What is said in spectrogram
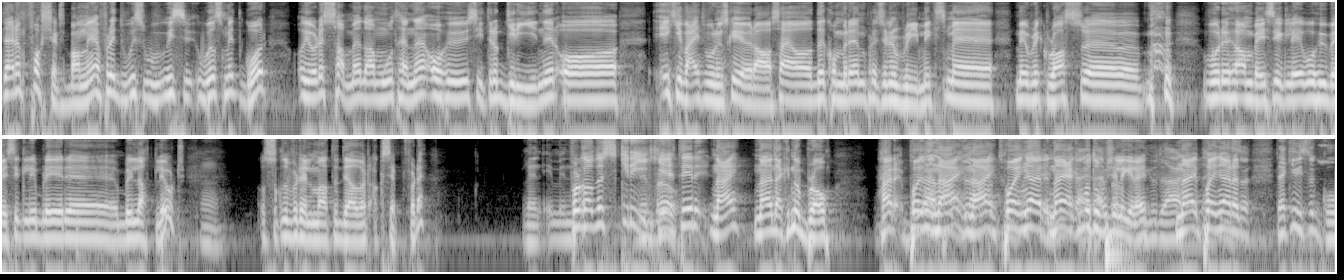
det er en forskjellsbehandling. Fordi hvis, hvis Will Smith går og gjør det samme da mot henne, og hun sitter og griner og ikke veit hvor hun skal gjøre av seg, og det kommer en plutselig en remix med, med Rick Ross uh, hvor, basically, hvor hun basically blir, uh, blir latterliggjort. Og så skal du fortelle meg at det hadde vært aksept for det? Men, men, Folk hadde skriket etter Nei, nei, det er ikke noe bro. Her, er på- nei, er nei, poenget er Nei, jeg er ikke på to forskjellige greier, greier. Jo, det Nei, poenget er at Det er ikke vits å gå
